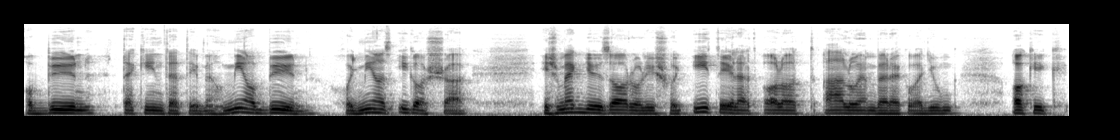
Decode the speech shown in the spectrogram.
a bűn tekintetében, hogy mi a bűn, hogy mi az igazság, és meggyőz arról is, hogy ítélet alatt álló emberek vagyunk, akik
